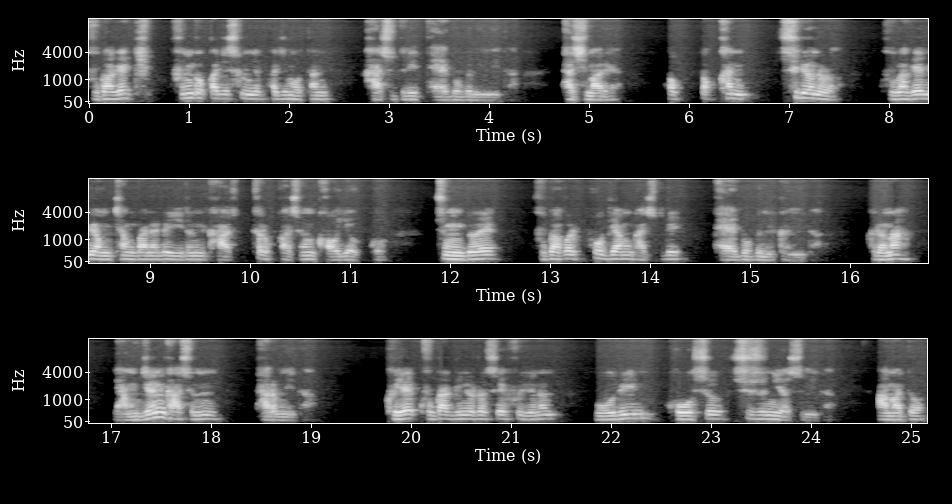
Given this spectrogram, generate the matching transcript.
국악의 깊은 것까지 섭렵하지 못한 가수들이 대부분입니다. 다시 말해, 혹독한 수련으로 국악의 명창반열을 이룬 가수, 트롯 가수는 거의 없고 중도의 국악을 포기한 가수들이 대부분일 겁니다. 그러나 양지은 가수는 다릅니다. 그의 국악인으로서의 훈련은 무림 고수 수준이었습니다. 아마도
